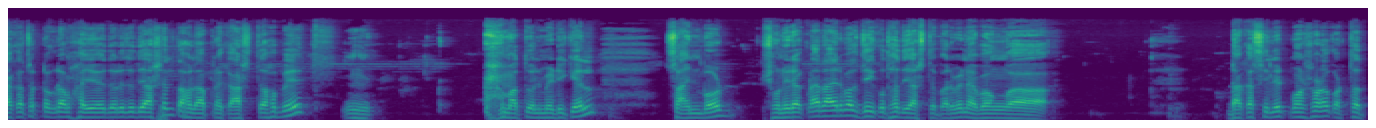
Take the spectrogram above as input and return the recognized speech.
ঢাকা চট্টগ্রাম হাইওয়ে ধরে যদি আসেন, তাহলে আপনাকে আসতে হবে। মাতুয়েল মেডিকেল সাইনবোর্ড শনিরাকড়া রায়েরবাগ, যেই কোথা দিয়ে আসতে পারবেন এবং ঢাকা সিলেট মহাসড়ক, অর্থাৎ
